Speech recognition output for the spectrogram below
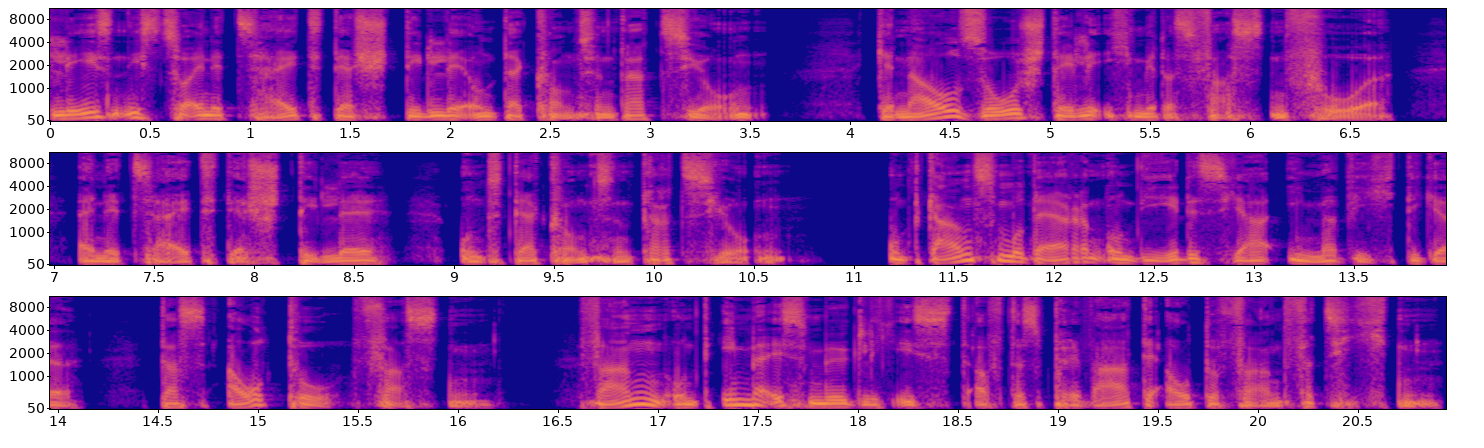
Lesen ist so eine Zeit der Stille und der Konzentration. Genau so stelle ich mir das Fasten vor. Eine Zeit der Stille und der Konzentration. Und ganz modern und jedes Jahr immer wichtiger, das Autofasten. Wann und immer es möglich ist, auf das private Autofahren verzichten.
